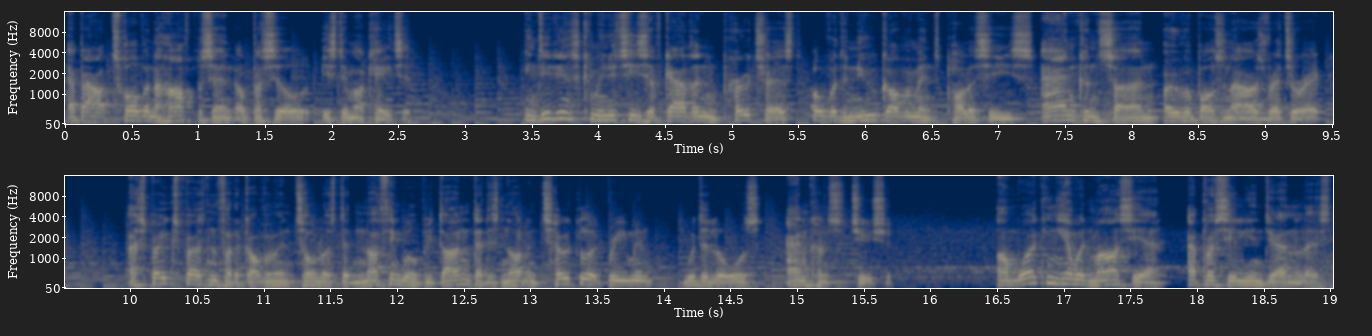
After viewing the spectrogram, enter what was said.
about 12.5% of Brazil is demarcated. Indigenous communities have gathered in protest over the new government's policies and concern over Bolsonaro's rhetoric. A spokesperson for the government told us that nothing will be done that is not in total agreement with the laws and constitution. I'm working here with Marcia, a Brazilian journalist.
